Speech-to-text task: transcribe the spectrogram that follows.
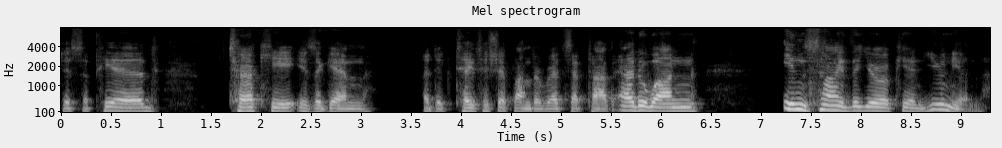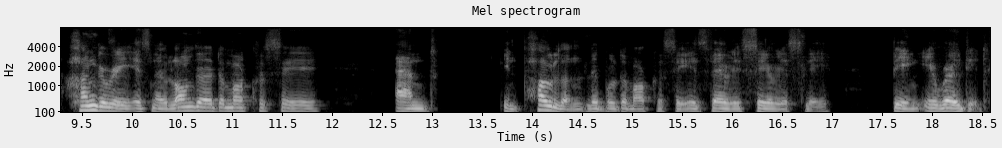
disappeared. Turkey is again a dictatorship under Recep Tayyip Erdogan. Inside the European Union, Hungary is no longer a democracy. And in Poland, liberal democracy is very seriously being eroded.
